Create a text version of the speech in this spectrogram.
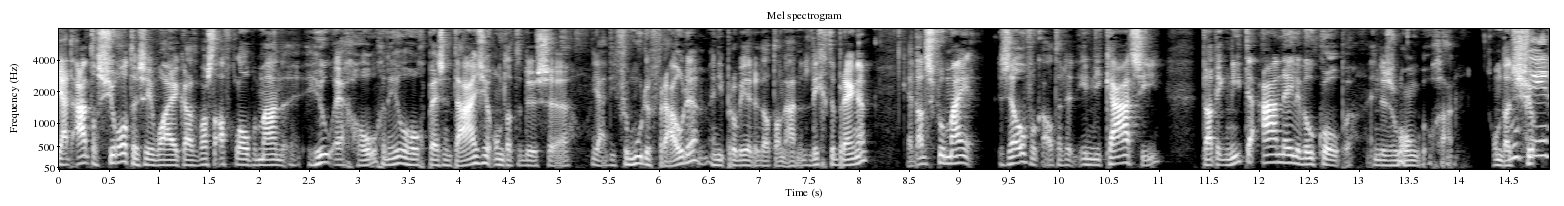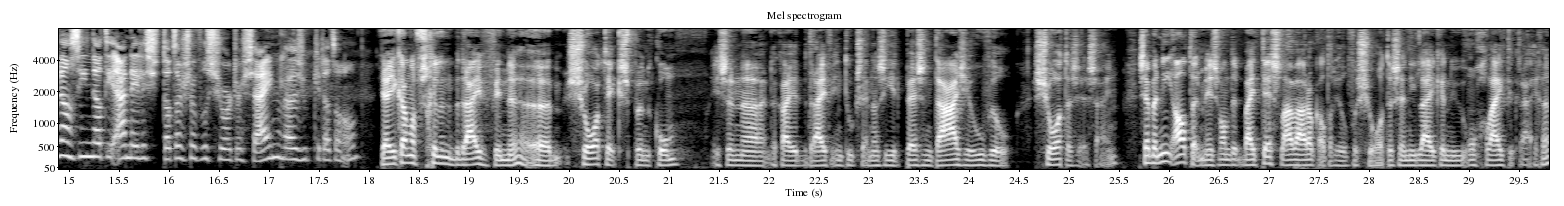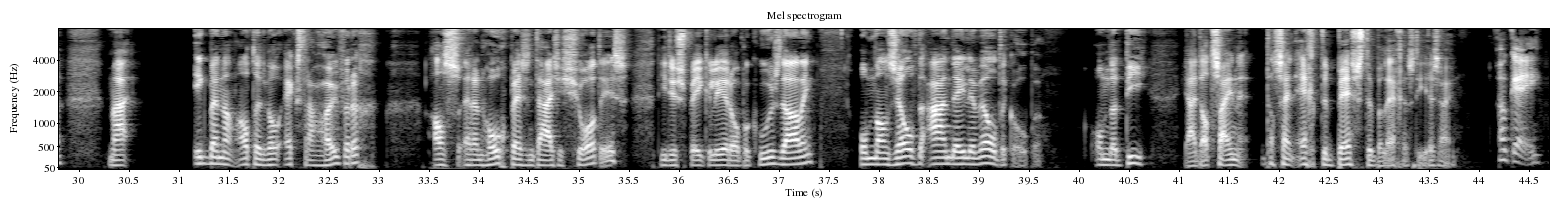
Ja, het aantal shorters in Wirecard was de afgelopen maanden heel erg hoog. Een heel hoog percentage. Omdat er dus uh, ja, die vermoeden fraude. En die probeerden dat dan aan het licht te brengen. Ja, dat is voor mij zelf ook altijd een indicatie dat ik niet de aandelen wil kopen. En dus long wil gaan. Omdat Hoe kun je dan zien dat die aandelen, dat er zoveel shorters zijn? Waar zoek je dat dan op? Ja, je kan er verschillende bedrijven vinden. Ehm, shortix.com is een, eh daar kan je het bedrijf intoetsen en dan zie je het percentage hoeveel shorters er zijn. Ze hebben het niet altijd mis, want bij Tesla waren ook altijd heel veel shorters en die lijken nu ongelijk te krijgen. Maar ik ben dan altijd wel extra huiverig als er een hoog percentage short is, die dus speculeren op een koersdaling, om dan zelf de aandelen wel te kopen. Omdat die, ja, dat zijn, dat zijn echt de beste beleggers die er zijn. Oké.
